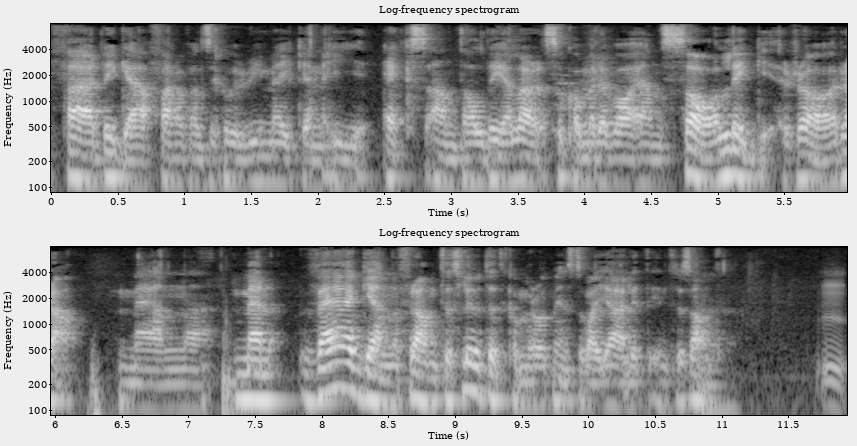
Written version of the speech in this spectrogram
färdiga Final Fantasy 7 remaken i x antal delar, så kommer det vara en salig röra. Men, men vägen fram till slutet kommer åtminstone vara jävligt intressant. Mm,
